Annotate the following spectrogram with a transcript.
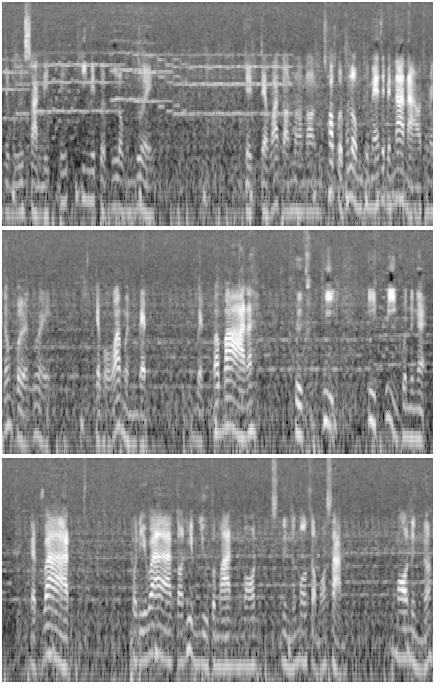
เดี๋ยวมือสั่นอีกนี่ยิ่งไม่เปิดพัดลมด้วยแต่แต่ว่าตอนนอนนอนชอบเปิดพัดลมถึงแม้จะเป็นหน้าหนาวทำไมต้องเปิดด้วย แต่บอกว่าเหมือนแบบแบบบ้าๆนะ คือพี่พี่ผู้หญิงคนหนึ่งอะแบบว่าพอดีว่าตอนที่ผมอยู่ประมาณมหนึ่งหรือมสองมสามมหนึ่งเนาะ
